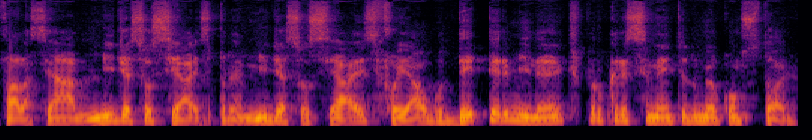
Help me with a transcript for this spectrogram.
fala assim, ah, mídias sociais, por exemplo, mídias sociais foi algo determinante para o crescimento do meu consultório.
